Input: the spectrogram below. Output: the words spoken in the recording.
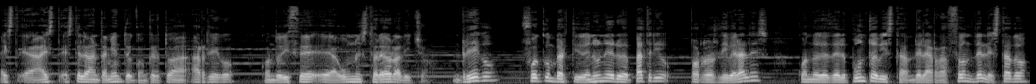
este, a este, este levantamiento, en concreto a, a Riego, cuando dice, eh, algún historiador ha dicho, Riego fue convertido en un héroe patrio por los liberales cuando desde el punto de vista de la razón del Estado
